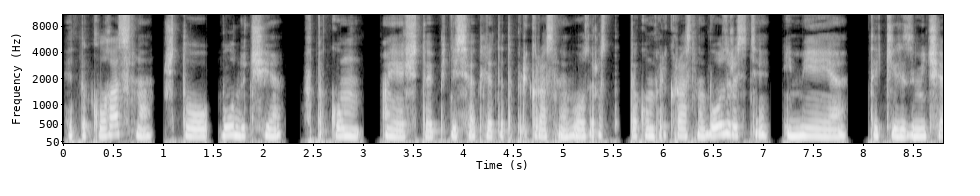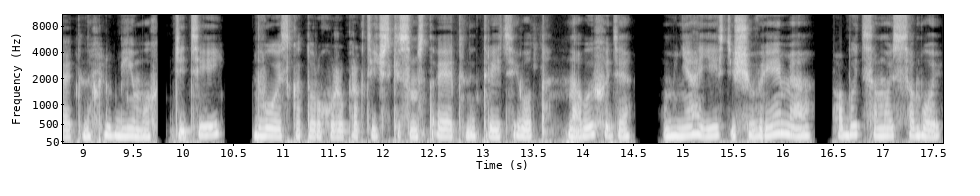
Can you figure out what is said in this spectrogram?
это классно, что, будучи в таком, а я считаю, 50 лет это прекрасный возраст, в таком прекрасном возрасте, имея таких замечательных, любимых детей, двое из которых уже практически самостоятельные, третий вот на выходе, у меня есть еще время побыть самой с собой.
